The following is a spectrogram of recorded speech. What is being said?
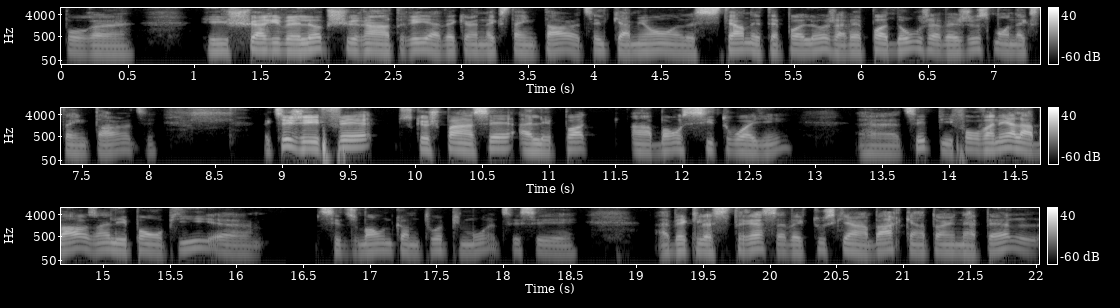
pour. et je suis arrivé là, puis je suis rentré avec un extincteur. Le camion, le citerne n'était pas là, j'avais pas d'eau, j'avais juste mon extincteur. J'ai fait ce que je pensais à l'époque en bon citoyen. puis il faut revenir à la base, hein, les pompiers c'est du monde comme toi puis moi. C'est avec le stress, avec tout ce qui embarque quand tu as un appel.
